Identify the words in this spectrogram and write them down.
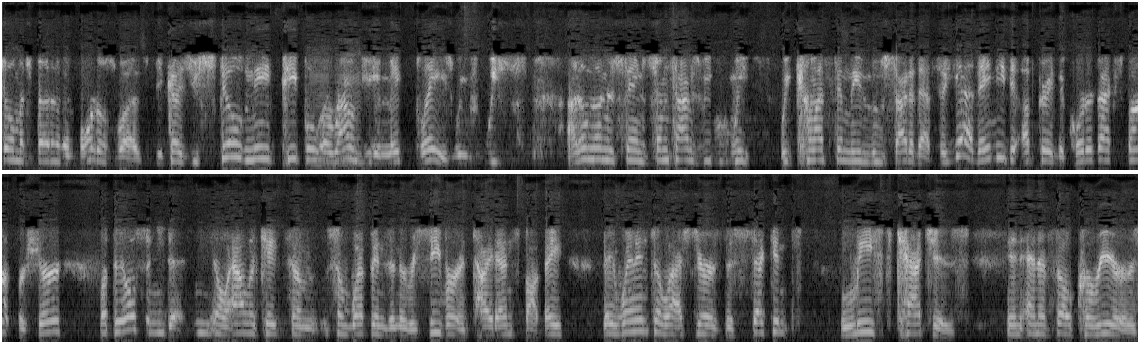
so much better than Bortles was because you still need people mm-hmm. around you to make plays. We, we, I don't understand. Sometimes we, we, we constantly lose sight of that. So yeah, they need to upgrade the quarterback spot for sure, but they also need to, you know, allocate some, some weapons in the receiver and tight end spot. They, they went into last year as the second least catches in NFL careers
